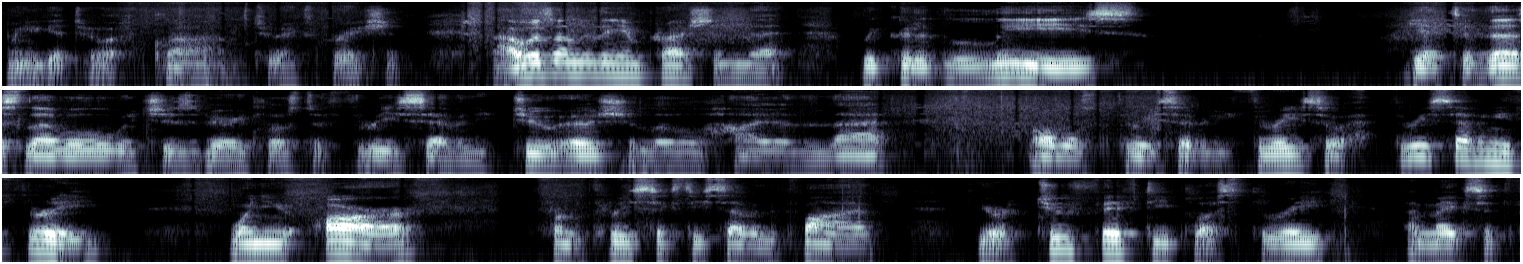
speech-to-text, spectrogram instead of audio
when you get to a, to expiration. I was under the impression that we could at least get to this level, which is very close to 372-ish, a little higher than that, almost 373. So at 373, when you are from 367.5, you're 250 plus 3, that makes it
